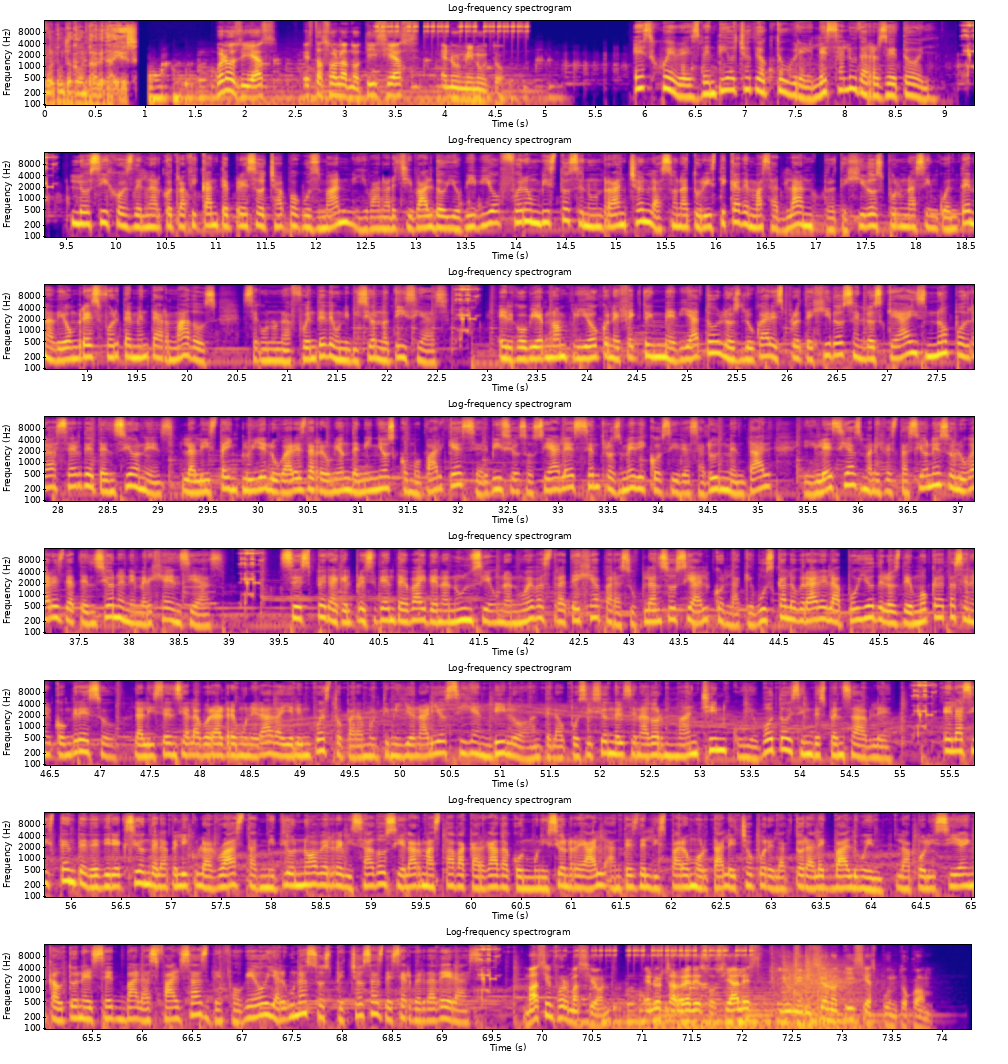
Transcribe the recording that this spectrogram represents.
boostmobile.com para detalles. Buenos días, estas son las noticias en un minuto. Es jueves 28 de octubre, les saluda Rosetol. Los hijos del narcotraficante preso Chapo Guzmán, Iván Archibaldo y Ovidio, fueron vistos en un rancho en la zona turística de Mazatlán, protegidos por una cincuentena de hombres fuertemente armados, según una fuente de Univisión Noticias. El gobierno amplió con efecto inmediato los lugares protegidos en los que ICE no podrá hacer detenciones. La lista incluye lugares de reunión de niños como parques, servicios sociales, centros médicos y de salud mental, iglesias, manifestaciones o lugares de atención en emergencias. Se espera que el presidente Biden anuncie una nueva estrategia para su plan social con la que busca lograr el apoyo de los demócratas en el Congreso. La licencia laboral remunerada y el impuesto para multimillonarios siguen en vilo ante la oposición del senador Manchin, cuyo voto es indispensable. El asistente de dirección de la película Rust admitió no haber revisado si el arma estaba cargada con munición real antes del disparo mortal hecho por el actor Alec Baldwin. La policía incautó en el set balas falsas de fogueo y algunas sospechosas de ser verdaderas. Más información en nuestras redes sociales y univisionoticias.com.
